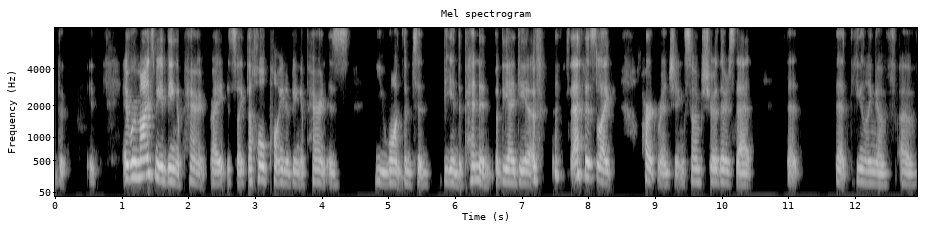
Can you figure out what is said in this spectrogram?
the it, it reminds me of being a parent right? It's like the whole point of being a parent is you want them to be independent but the idea of that is like heart wrenching so i'm sure there's that that that feeling of of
